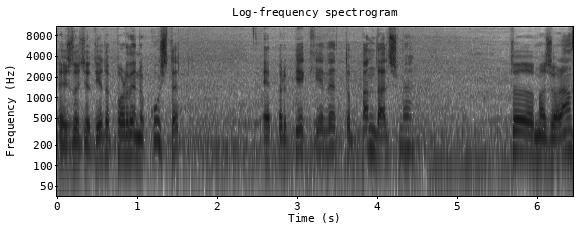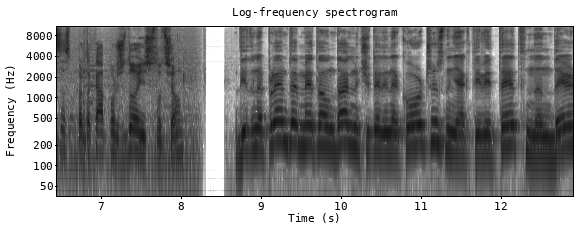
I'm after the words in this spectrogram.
e çdo gjë tjetër, por dhe në kushtet e përpjekjeve të pandalshme të mazhorancës për të kapur çdo institucion. Ditën e premte, Meta u ndal në qytetin e Korçës në një aktivitet në nder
